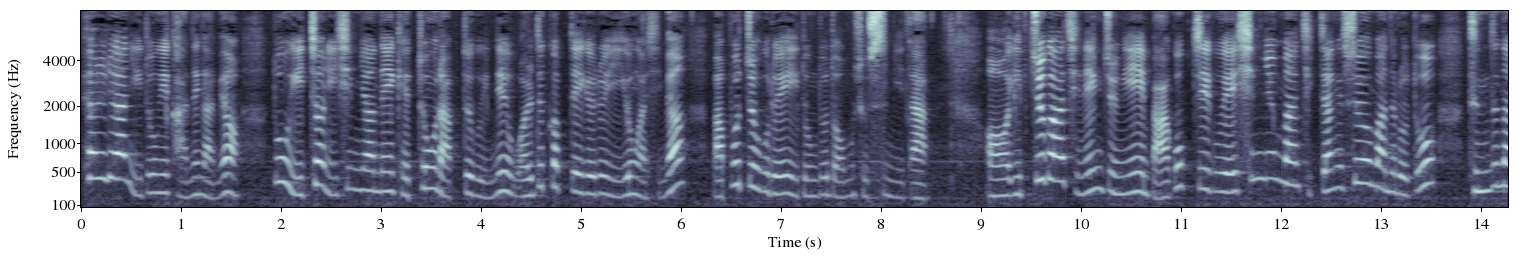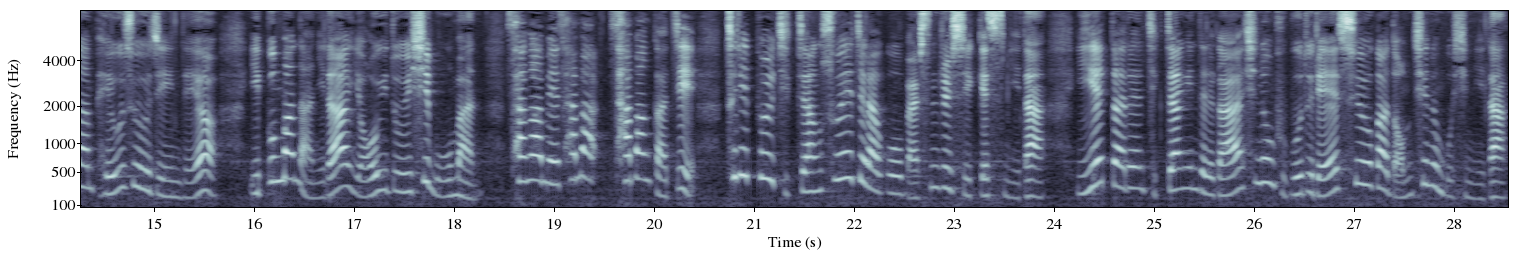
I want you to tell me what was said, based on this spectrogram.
편리한 이동이 가능하며 또 2020년에 개통을 앞두고 있는 월드컵 대교를 이용하시면 마포 쪽으로의 이동도 너무 좋습니다. 어, 입주가 진행 중인 마곡지구의 16만 직장인 수요만으로도 든든한 배후 수요지인데요. 이뿐만 아니라 여의도의 15만, 상암의 4만 까지 트리플 직장 수혜지라고 말씀드릴 수 있겠습니다. 이에 따른 직장인들과 신혼부부들의 수요가 넘치는 곳입니다.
